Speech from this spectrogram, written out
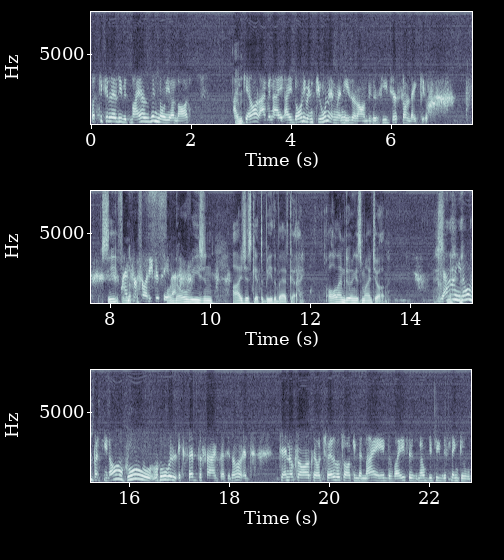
particularly with my husband, no, you're not. I And- cannot. I mean, I, I don't even tune in when he's around because he just don't like you. See, for, I'm no, so sorry to say for no reason, I just get to be the bad guy. All I'm doing is my job. yeah, I know, but you know, who who will accept the fact that you know at ten o'clock or twelve o'clock in the night, the wife is you know busy listening to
